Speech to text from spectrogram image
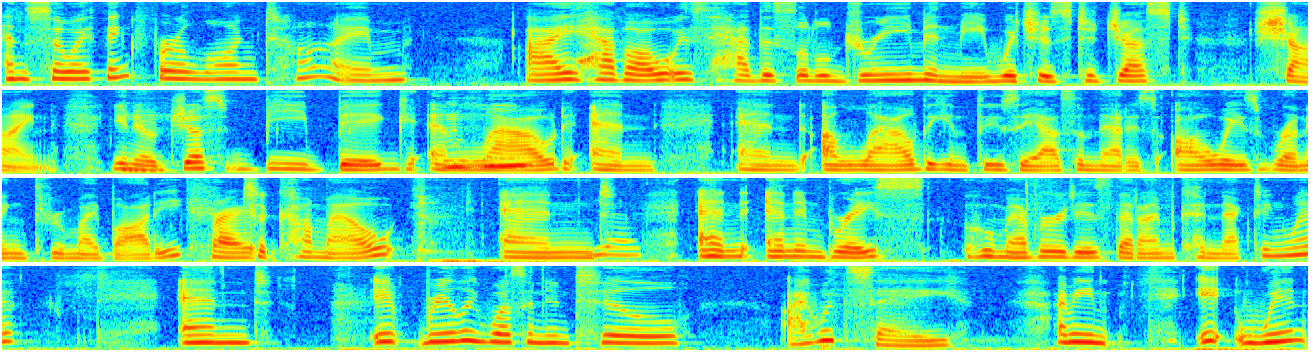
And so I think for a long time, I have always had this little dream in me, which is to just shine, you know, mm-hmm. just be big and mm-hmm. loud and and allow the enthusiasm that is always running through my body Right. to come out and Yes. and and embrace whomever it is that I'm connecting with. And it really wasn't until I would say I mean, it when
